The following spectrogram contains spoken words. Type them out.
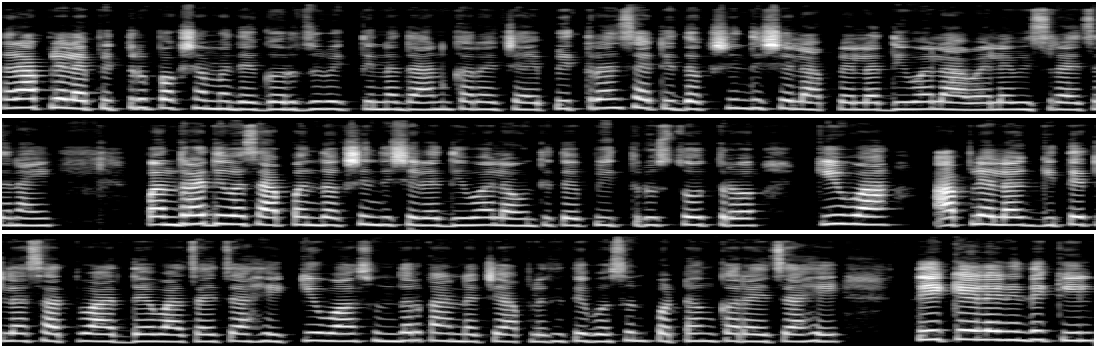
तर आपल्याला पितृपक्षामध्ये गरजू व्यक्तींना दान करायचे आहे. पित्रांसाठी दक्षिण दिशेला आपल्याला दिवा लावायला विसरायचं नाही. पंधरा दिवस आपण दक्षिण दिशेला दिवा लावून तिथे पितृस्तोत्र किंवा आपल्याला गीतेतला सातवा अध्याय वाचायचा आहे किंवा सुंदरकांडाचे आपलं तिथे बसून पठण करायचं आहे ते केल्याने देखील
